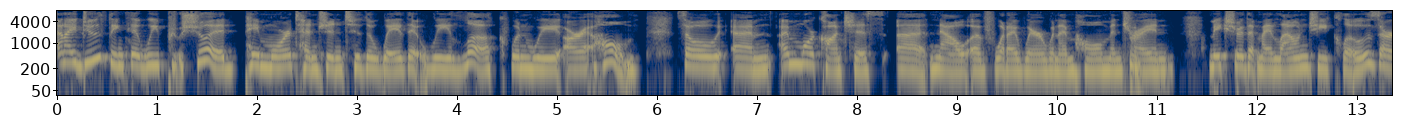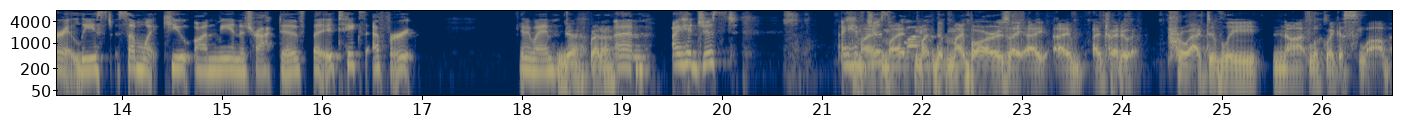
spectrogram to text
and I do think that we p- should pay more attention to the way that we look when we are at home. So, um, I'm more conscious, uh, now of what I wear when I'm home and try mm. and make sure that my loungy clothes are at least somewhat cute on me and attractive, but it takes effort anyway, yeah, right on. Um, I had just, I have my, just my my, the, my, bar is I, I, I I try to proactively not look like a slob.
